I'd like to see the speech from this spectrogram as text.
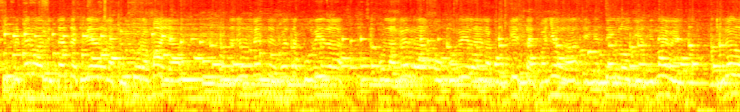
Sus primeros habitantes crearon la cultura maya, posteriormente fue sacudida por la guerra ocurrida en la conquista española en el siglo XIX, luego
